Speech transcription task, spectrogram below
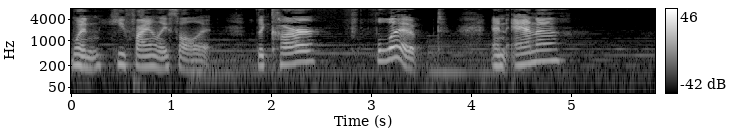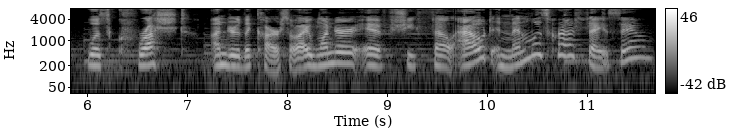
when he finally saw it. The car flipped and Anna was crushed under the car. So I wonder if she fell out and then was crushed, I assume.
